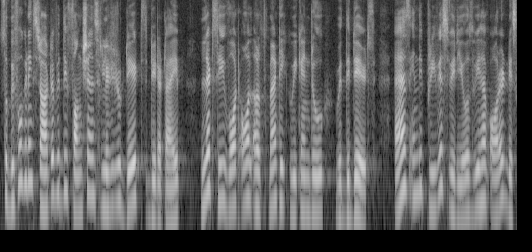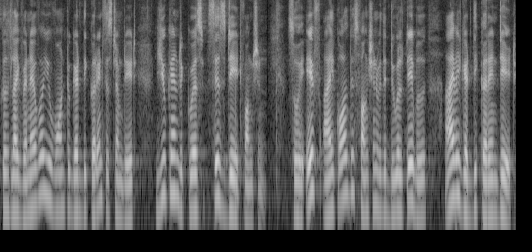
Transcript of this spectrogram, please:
So before getting started with the functions related to dates data type, let's see what all arithmetic we can do with the dates. As in the previous videos we have already discussed like whenever you want to get the current system date you can request sysdate function. So if I'll call this function with the dual table I will get the current date.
